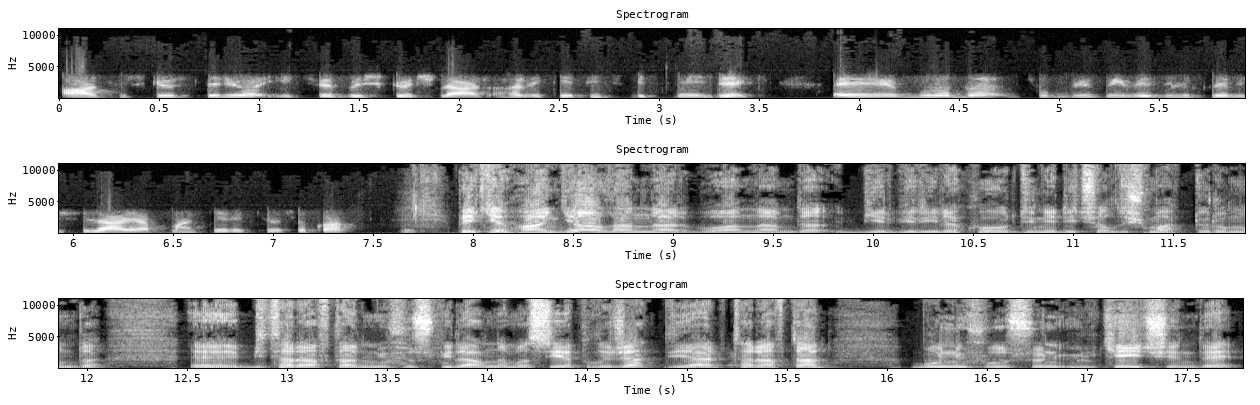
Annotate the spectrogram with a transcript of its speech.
artış gösteriyor. İç ve dış göçler hareket hiç bitmeyecek. Ee, burada çok büyük bir ivedilikle bir şeyler yapmak gerekiyor. Çok haklısınız. Peki hangi alanlar bu anlamda birbiriyle koordineli çalışmak durumunda? Ee, bir taraftan nüfus planlaması yapılacak, diğer taraftan bu nüfusun ülke içinde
